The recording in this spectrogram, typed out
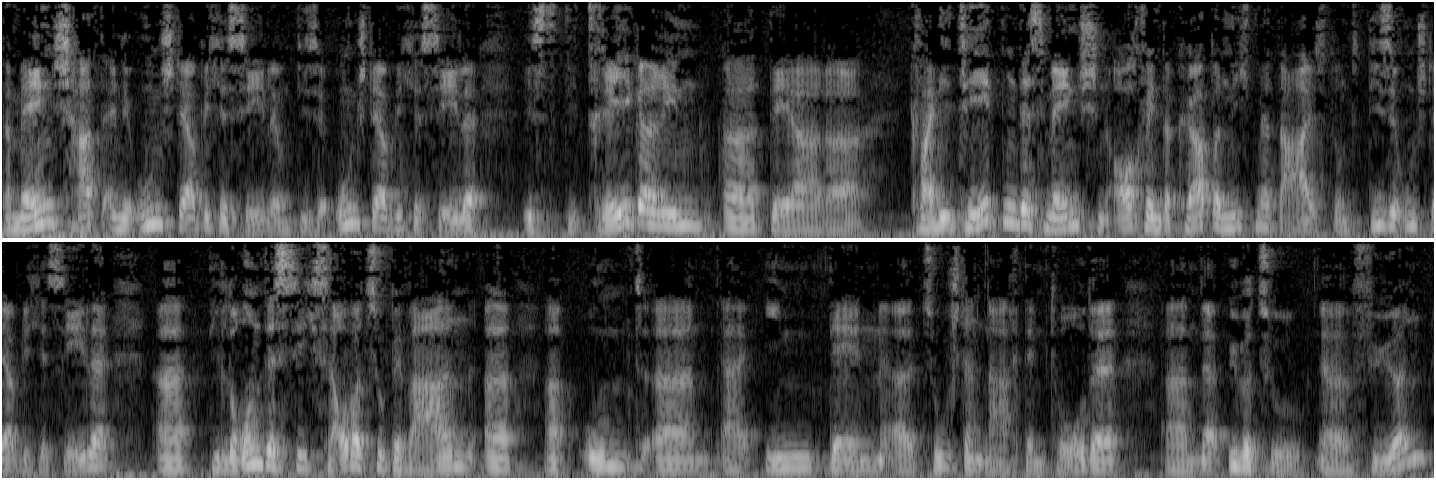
der Mensch hat eine unsterbliche Seele und diese unsterbliche Seele ist die Trägerin äh, der Qualitäten des Menschen, auch wenn der Körper nicht mehr da ist. Und diese unsterbliche Seele, die lohnt es sich sauber zu bewahren und in den Zustand nach dem Tode überzuführen.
